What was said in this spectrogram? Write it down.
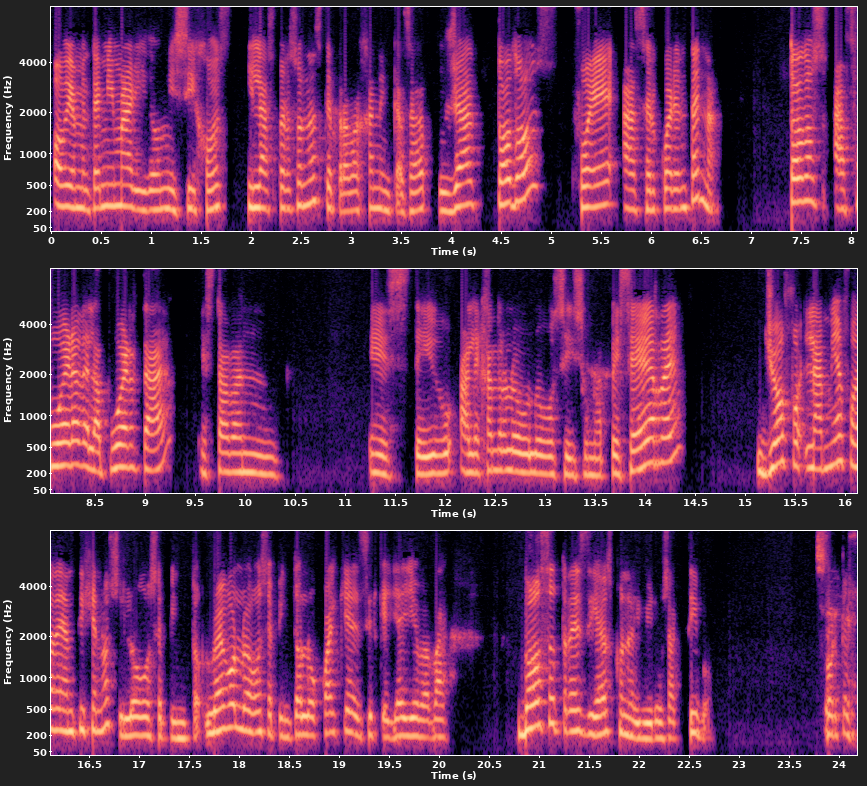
Obviamente mi marido, mis hijos y las personas que trabajan en casa, pues ya todos fue a hacer cuarentena. Todos afuera de la puerta estaban este, Alejandro luego, luego se hizo una PCR. Yo, la mía fue de antígenos y luego se pintó. Luego, luego se pintó, lo cual quiere decir que ya llevaba dos o tres días con el virus activo. Porque si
